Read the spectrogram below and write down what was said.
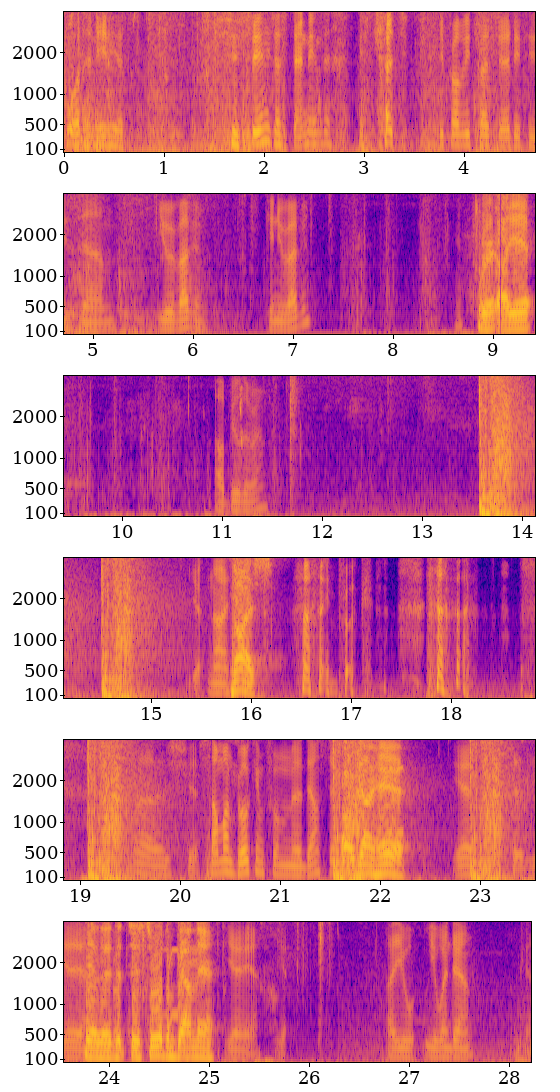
what an idiot. You see him just standing there? He's tried to, he probably tried to edit his, um, you revive him. Can you revive him? Yeah. Where, oh yeah. I'll build around. Yeah, nice. Nice. he broke. oh shit. Someone broke him from uh, downstairs? Oh, down here. Yeah, downstairs. Yeah, yeah. Yeah, Broke- there's two of them down there. yeah, yeah, yeah. Uh, you, you went down? Okay.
